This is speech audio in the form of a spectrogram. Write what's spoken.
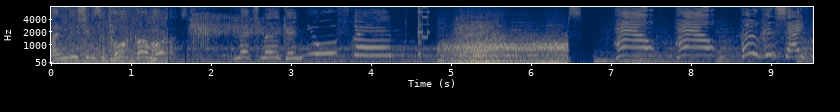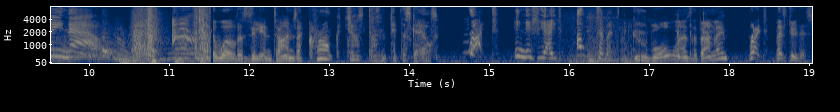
Unleashing the Toad Wormhole. Let's make a new friend. Save me now? The world a zillion times, a croc just doesn't tip the scales. Right! Initiate ultimate! Gooball as the family. Right, let's do this.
